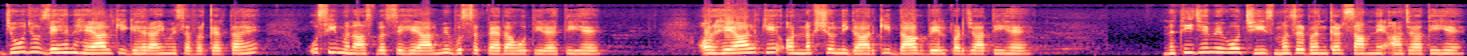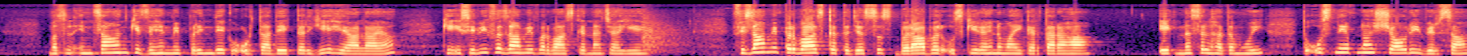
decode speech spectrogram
جو جو ذہن خیال کی گہرائی میں سفر کرتا ہے، اسی مناسبت سے خیال میں وسط پیدا ہوتی رہتی ہے۔ اور خیال کے اور نقش و نگار کی داغ بیل پڑ جاتی ہے۔ نتیجے میں وہ چیز مظر بن کر سامنے آ جاتی ہے۔ مثلا انسان کے ذہن میں پرندے کو اڑتا دیکھ کر یہ خیال آیا کہ اسے بھی فضا میں پرواز کرنا چاہیے۔ فضا میں پرواز کا تجسس برابر اس کی رہنمائی کرتا رہا۔ ایک نسل ختم ہوئی تو اس نے اپنا شعوری ورثہ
